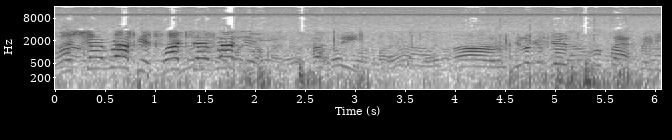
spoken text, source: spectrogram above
Watch that rocket! Watch that rocket! Top speed. Uh, you're looking good. A little fast, baby.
